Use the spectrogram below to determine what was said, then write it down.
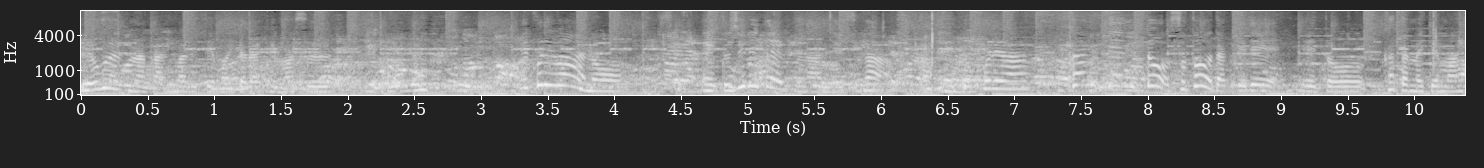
ヨーグルトなんかに混ぜてもいただけます。でこれはあの、えーと、ジュレタイプなんですが、えーと、これは寒天と砂糖だけで、えーと、固めてまし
